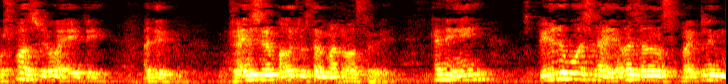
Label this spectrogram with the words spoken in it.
పుష్పా సినిమా ఏంటి? అది క్రైమ్ సినిమా బాగా చూస్తారన్నమాట వాస్తవే కానీ పేరు పోసిన ఎర్ర జనం స్మగ్లింగ్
